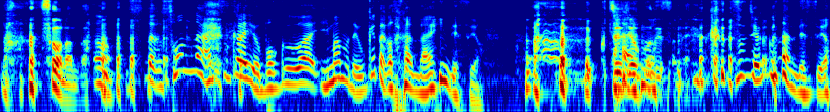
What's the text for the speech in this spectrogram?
そうなんだ。うん、だからそんな扱いを僕は今まで受けたことがないんですよ。屈辱ですね。屈辱なんですよ。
